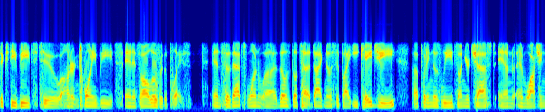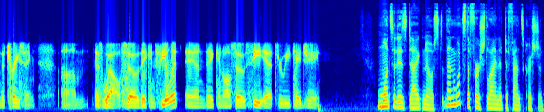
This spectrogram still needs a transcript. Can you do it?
60 beats to 120 beats, and it's all over the place and so that's one. Uh, those they'll t- diagnose it by EKG, uh, putting those leads on your chest and and watching the tracing um, as well. So they can feel it and they can also see it through EKG. Once it is diagnosed, then what's the first line of defense, Christian?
